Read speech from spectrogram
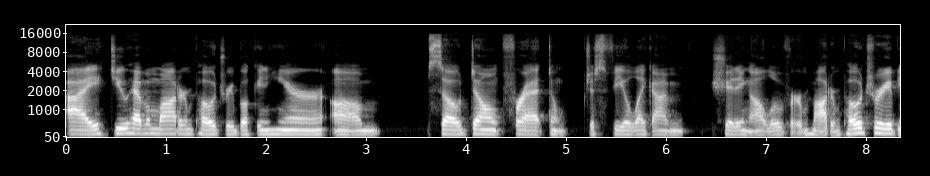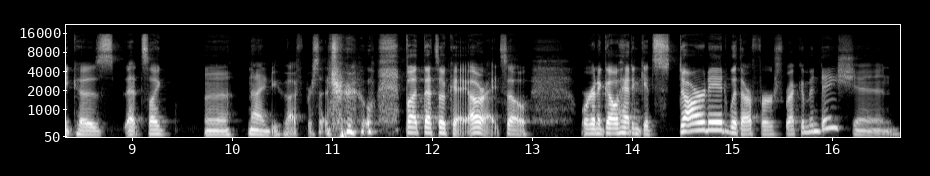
I do have a modern poetry book in here. Um, so don't fret. Don't just feel like I'm shitting all over modern poetry because that's like uh, 95% true. but that's okay. All right. So we're going to go ahead and get started with our first recommendation.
